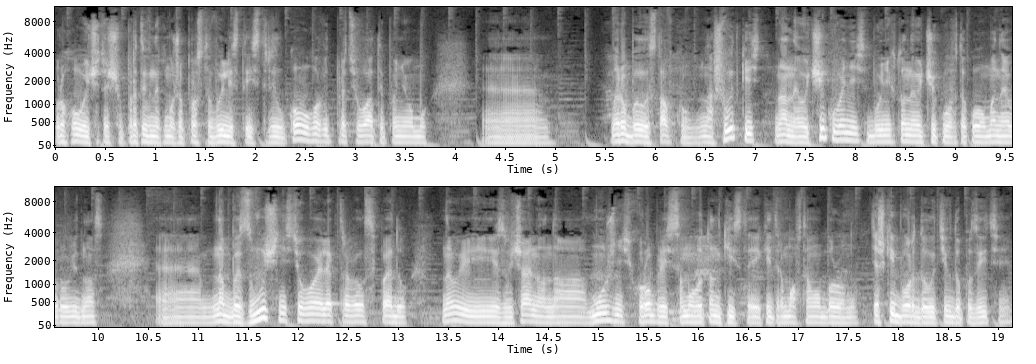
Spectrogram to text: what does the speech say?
Враховуючи те, що противник може просто вилізти і стрілкового відпрацювати по ньому. Ми робили ставку на швидкість, на неочікуваність, бо ніхто не очікував такого маневру від нас, е, на беззвучність цього електровелосипеду, ну і, звичайно, на мужність, хоробрість самого танкіста, який тримав там оборону. Тяжкий борт долетів до позиції,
